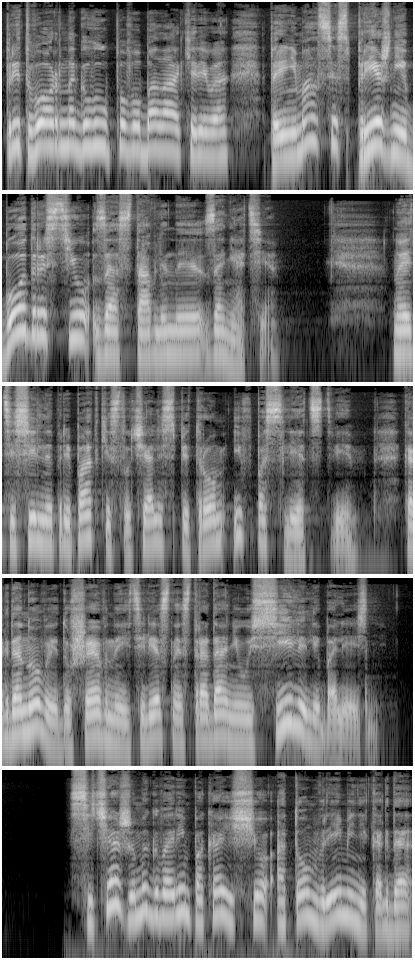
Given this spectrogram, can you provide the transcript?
притворно глупого Балакирева, принимался с прежней бодростью за оставленные занятия. Но эти сильные припадки случались с Петром и впоследствии, когда новые душевные и телесные страдания усилили болезнь. Сейчас же мы говорим пока еще о том времени, когда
